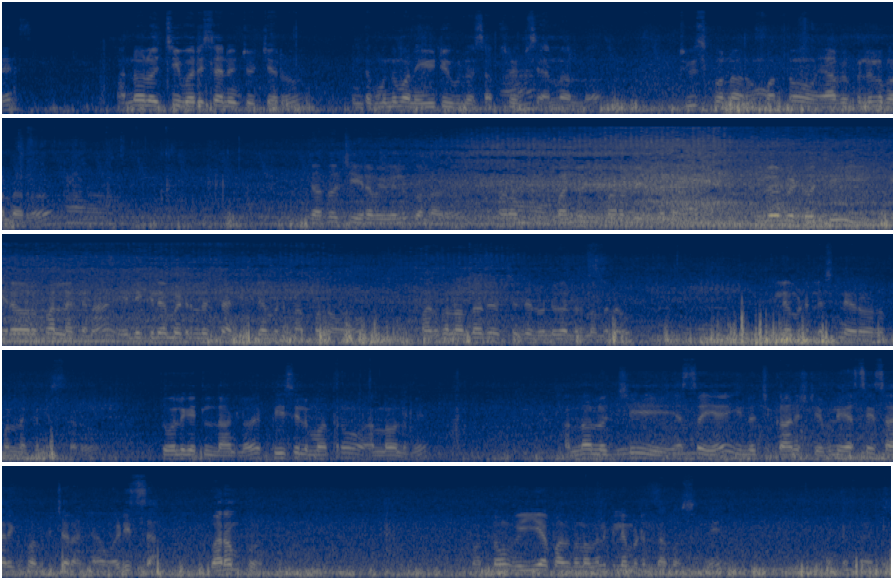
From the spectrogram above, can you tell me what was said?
Friends అన్నోళ్ళు వచ్చి ఒరిస్సా నుంచి వచ్చారు. ఇంతకుముందు మన యూట్యూబ్లో సబ్స్క్రైబ్ అన్నాళ్ళు. చూసుకున్నారు మొత్తం యాభై పిల్లలు కొన్నారు. జత వచ్చి ఇరవై వేలు కొన్నారు. మనం బండి వచ్చి మనం పెట్టుకున్నాం. కిలోమీటర్ వచ్చి ఇరవై రూపాయల లెక్కన. ఎన్ని కిలోమీటర్లు వస్తే అన్ని కిలోమీటర్లు అప్పన్నాము పదకొండు వందలు వచ్చేసి రెండు వేల రెండు వందలు. కిలోమీటర్లు వస్తే ఇరవై రూపాయల లెక్కన ఇస్తారు. టోల్ గేట్లు దాంట్లో పీసీలు మాత్రం అన్నోళ్ళవి. అన్నోళ్ళు వచ్చి ఎస్ఐఏ వీళ్ళు వచ్చి కానిస్టేబుల్ ఎస్ఐ సారికి పంపించారంట ఒడిస్సా బరంపూర్. మొత్తం వెయ్యి పదకొండు వందల కిలోమీటర్ల దాకా వస్తుంది. Okay friends.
